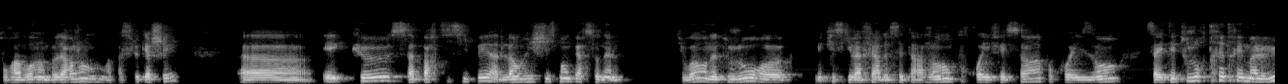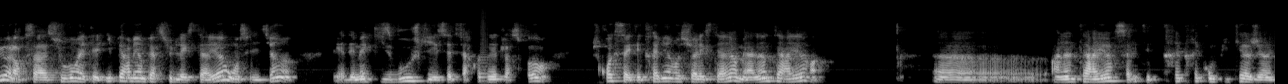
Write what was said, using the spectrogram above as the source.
pour avoir un peu d'argent, on va pas se le cacher. Euh, et que ça participait à de l'enrichissement personnel. Tu vois, on a toujours, euh, mais qu'est-ce qu'il va faire de cet argent? Pourquoi il fait ça? Pourquoi il se vend? Ça a été toujours très très mal vu, alors que ça a souvent été hyper bien perçu de l'extérieur, où on s'est dit, tiens, il y a des mecs qui se bougent, qui essaient de faire connaître leur sport. Je crois que ça a été très bien reçu à l'extérieur, mais à l'intérieur, euh, à l'intérieur, ça a été très très compliqué à gérer.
